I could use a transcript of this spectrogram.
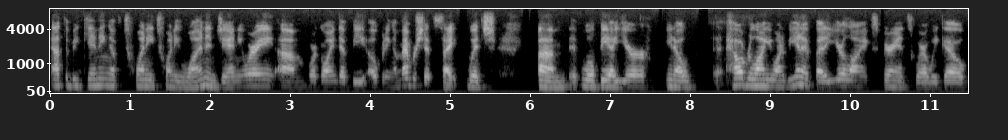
at the beginning of 2021 in January, um, we're going to be opening a membership site, which um, it will be a year, you know, however long you want to be in it, but a year long experience where we go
